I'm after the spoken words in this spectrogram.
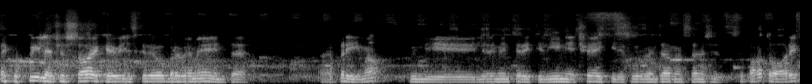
Ecco qui gli accessori che vi descrivevo brevemente eh, prima, quindi gli elementi rettilinei, ciechi, le curve interne esterne separatori.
